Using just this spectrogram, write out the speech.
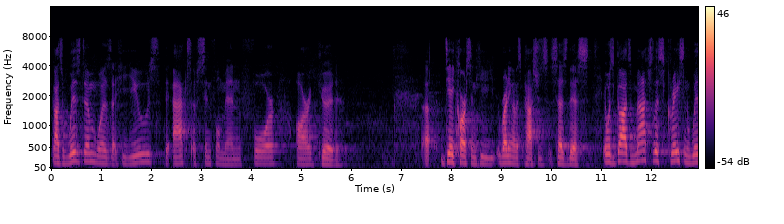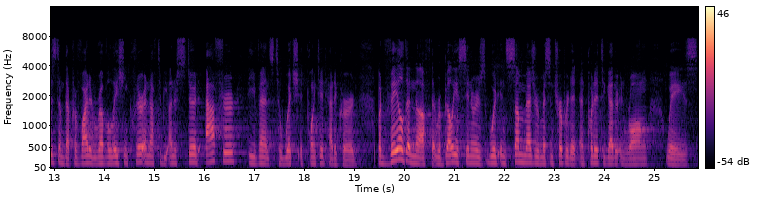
God's wisdom was that He used the acts of sinful men for our good. Uh, D.A. Carson, he writing on this passage, says this It was God's matchless grace and wisdom that provided revelation clear enough to be understood after the events to which it pointed had occurred, but veiled enough that rebellious sinners would in some measure misinterpret it and put it together in wrong ways.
